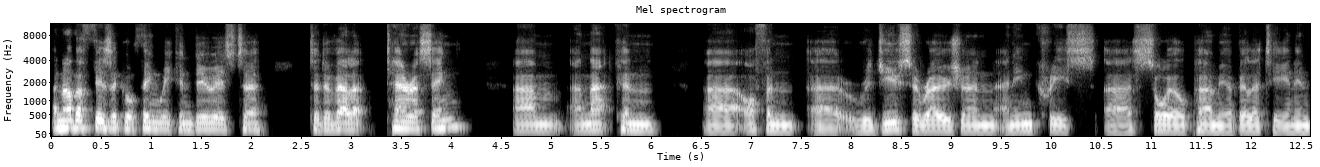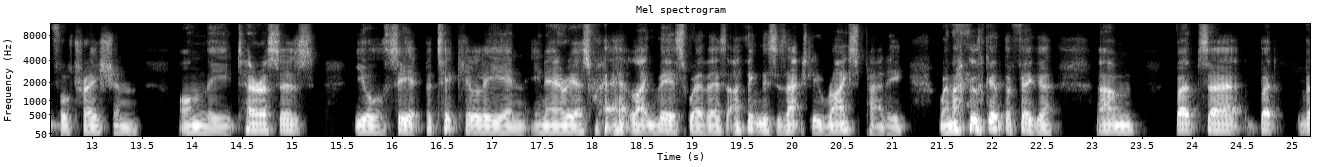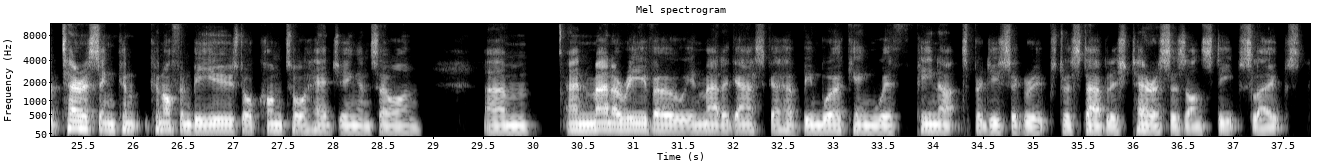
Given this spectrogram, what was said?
Another physical thing we can do is to, to develop terracing, um, and that can uh, often uh, reduce erosion and increase uh, soil permeability and infiltration on the terraces. You'll see it particularly in in areas where like this where there's i think this is actually rice paddy when i look at the figure. Um, but uh, but but terracing can can often be used or contour hedging and so on. Um, and Manarivo in Madagascar have been working with peanut producer groups to establish terraces on steep slopes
